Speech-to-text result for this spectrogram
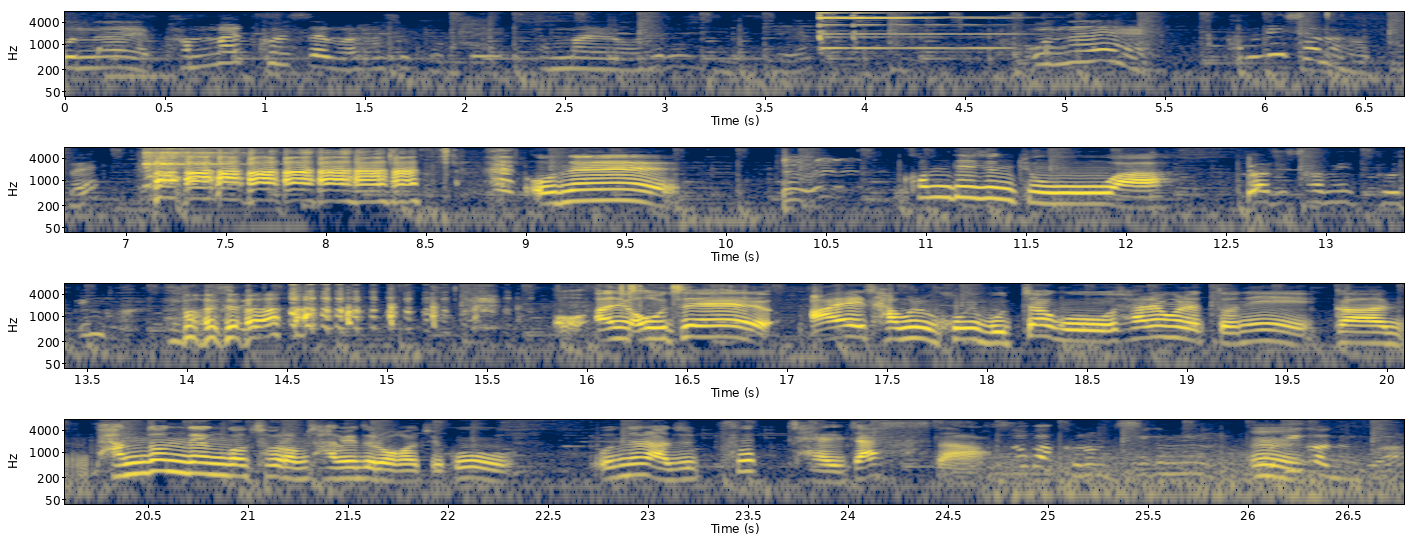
오늘 반말 컨셉을 하실 건데 반말로 해주실 수 있으세요? 오늘 컨디션은 어때? 오늘 컨디션 좋아. 아직 잠이 덜 깬 것 같아 맞아. 어, 아니 어제 아예 잠을 거의 못 자고 촬영을 했더니 약간 방전된 것처럼 잠이 들어가지고 오늘 아주 푹 잘 잤어. 수가 그럼 지금 응. 어디 가는 거야?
